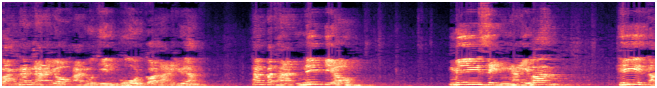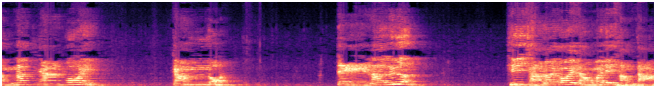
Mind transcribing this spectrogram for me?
ฟังท่านนายกอนุทินพูดก็หลายเรื่อง ท่านประธานนิดเดียว มีสิ่งไหนบ้าง ที่สำนักงานอ้อยกำหนด แต่ละเรื่อง ที่ชาวไร่อ้อยเราไม่ได้ทำตาม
